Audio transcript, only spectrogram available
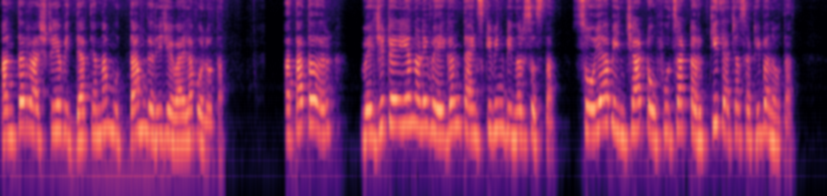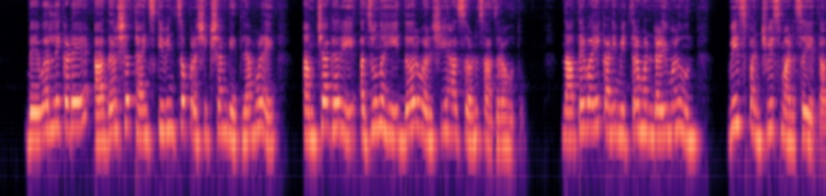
आंतरराष्ट्रीय विद्यार्थ्यांना मुद्दाम घरी जेवायला बोलवतात. आता तर व्हेजिटेरियन आणि व्हेगन थँक्सगिव्हिंग डिनर्स असतात. सोयाबीनच्या टोफूचा टर्की त्याच्यासाठी बनवतात. बेवर्लीकडे आदर्श थँक्सगिव्हिंगचं प्रशिक्षण घेतल्यामुळे आमच्या घरी अजूनही दरवर्षी हा सण साजरा होतो. नातेवाईक आणि मित्रमंडळी मिळून वीस पंचवीस माणसं येतात.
